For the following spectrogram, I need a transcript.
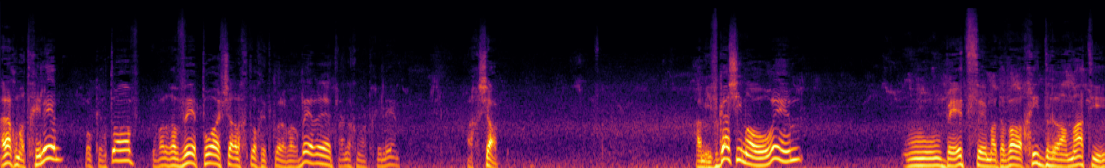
אנחנו מתחילים, בוקר טוב, יובל רווה, פה אפשר לחתוך את כל הברברת, ואנחנו מתחילים עכשיו. המפגש עם ההורים הוא בעצם הדבר הכי דרמטי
